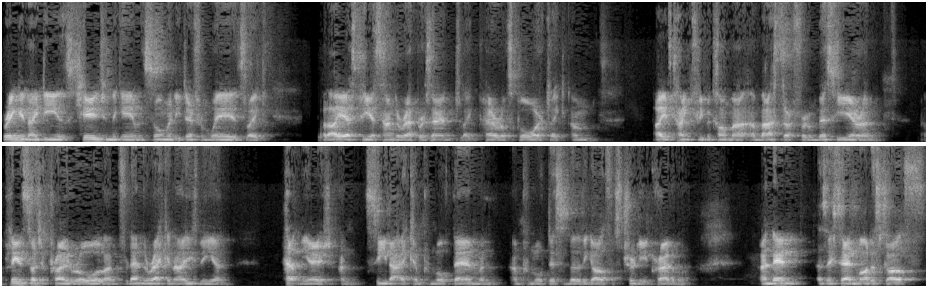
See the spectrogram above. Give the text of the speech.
bringing ideas, changing the game in so many different ways. Like what ISPS Handa represent, like power of sport. Like I'm I've thankfully become an ambassador for them this year, and I'm playing such a proud role. And for them to recognise me and help me out and see that I can promote them and, and promote disability golf is truly incredible. And then, as I said, modest golf,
